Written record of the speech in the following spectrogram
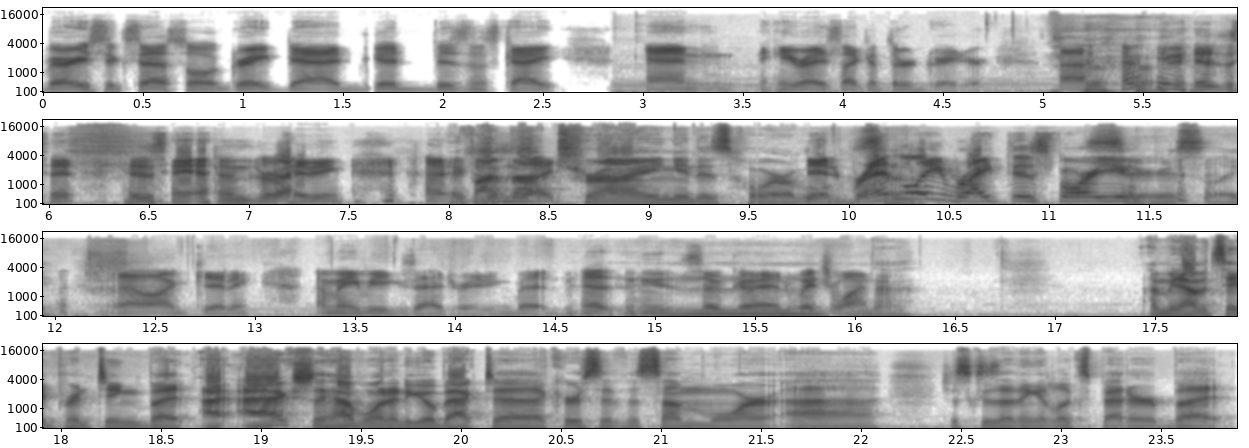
very successful, great dad, good business guy, and he writes like a third grader. Uh, his, his handwriting. If I'm not like, trying, it is horrible. Did Renly so. write this for you? Seriously. no, I'm kidding. I may be exaggerating, but so go ahead. Which one? No. I mean, I would say printing, but I, I actually have wanted to go back to cursive some more, uh, just because I think it looks better. But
